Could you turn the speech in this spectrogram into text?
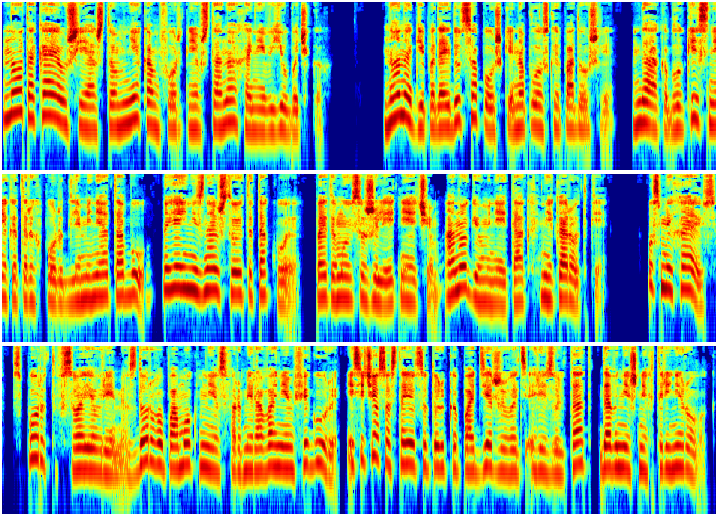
Но такая уж я, что мне комфортнее в штанах, а не в юбочках. На ноги подойдут сапожки на плоской подошве. Да, каблуки с некоторых пор для меня табу, но я и не знаю, что это такое, поэтому и сожалеть не о чем, а ноги у меня и так не короткие. Усмехаюсь. Спорт в свое время здорово помог мне с формированием фигуры, и сейчас остается только поддерживать результат давнишних тренировок.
